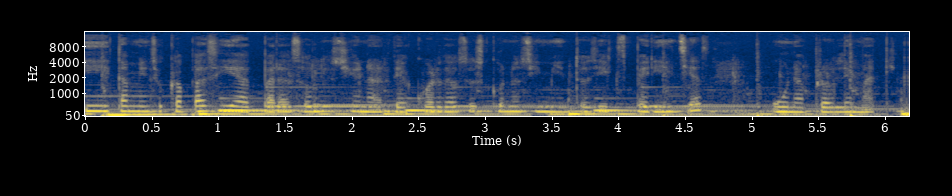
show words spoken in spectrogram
y también su capacidad para solucionar de acuerdo a sus conocimientos y experiencias una problemática.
